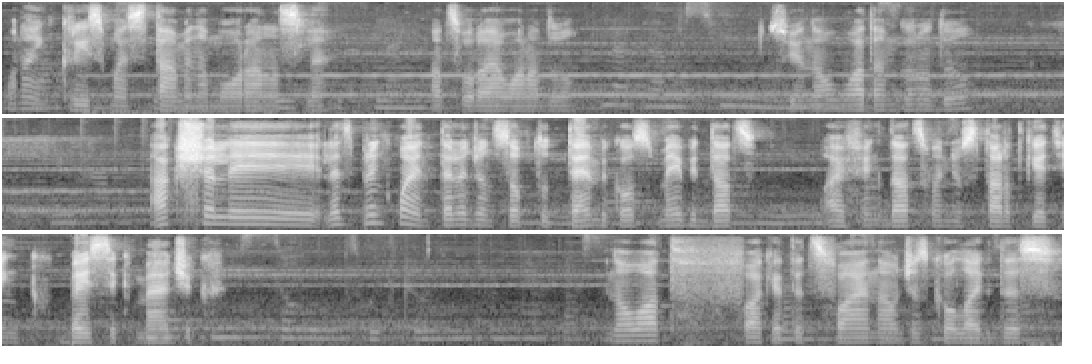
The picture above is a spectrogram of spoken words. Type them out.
Wanna increase my stamina more, honestly. That's what I wanna do. So you know what I'm gonna do? Actually, let's bring my intelligence up to 10 because maybe that's... I think that's when you start getting basic magic. You know what? Fuck it, it's fine, I'll just go like this.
